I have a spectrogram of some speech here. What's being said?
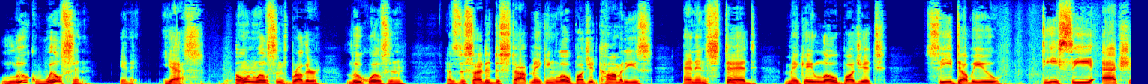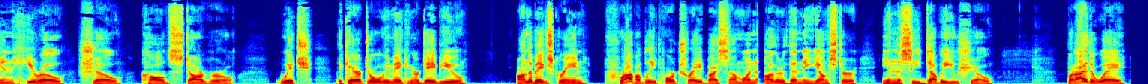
Luke Wilson in it. Yes, Owen Wilson's brother, Luke Wilson, has decided to stop making low budget comedies and instead make a low budget CW DC action hero show called Stargirl, which the character will be making her debut on the big screen, probably portrayed by someone other than the youngster in the CW show. But either way,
